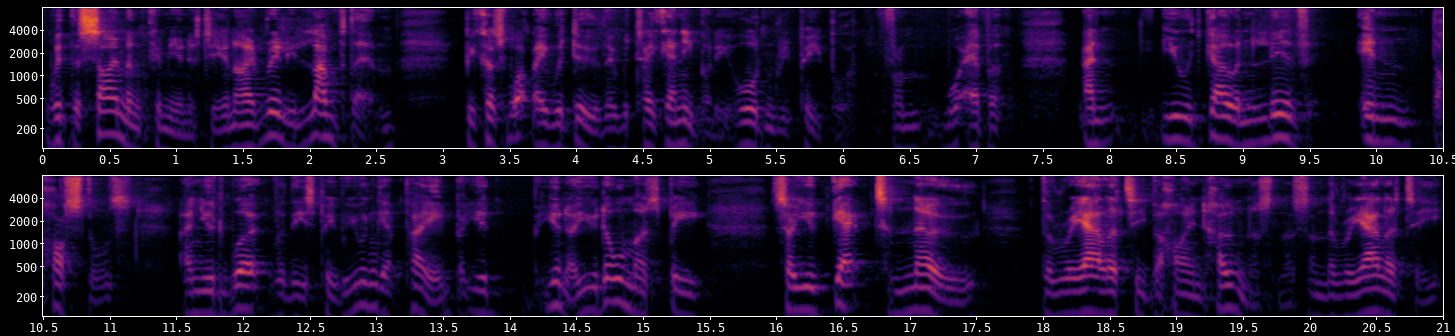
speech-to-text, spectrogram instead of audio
with the Simon community, and I really loved them because what they would do, they would take anybody, ordinary people from whatever, and you would go and live in the hostels, and you'd work with these people. You wouldn't get paid, but you'd you know, you'd almost be, so you get to know the reality behind homelessness and the reality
